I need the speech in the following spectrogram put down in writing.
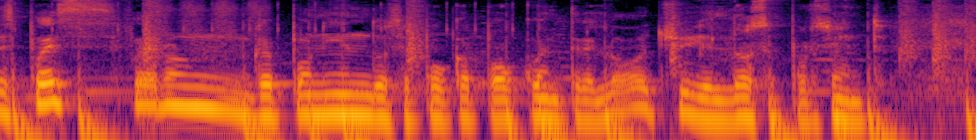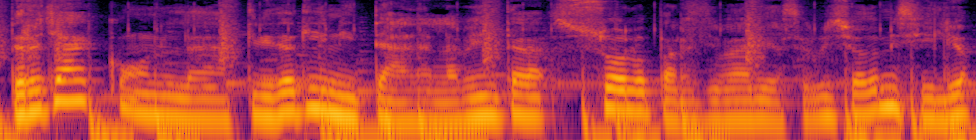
Después fueron reponiéndose poco a poco entre el 8 y el 12%, pero ya con la actividad limitada, la venta solo para llevar y a servicio a domicilio,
